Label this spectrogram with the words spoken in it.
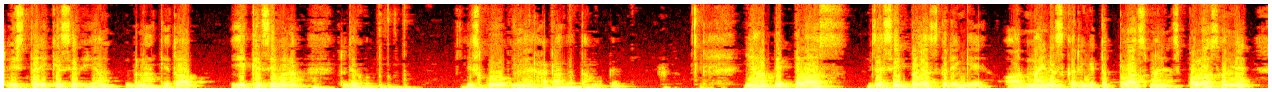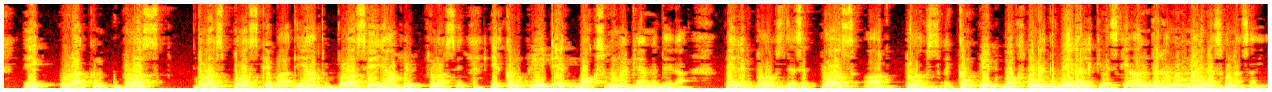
तो इस तरीके से भी हम बनाते हैं। तो अब ये कैसे बना? तो देखो, इसको मैं हटा देता हूँ ओके यहाँ पे प्लस जैसे ही प्लस करेंगे और माइनस करेंगे तो प्लस माइनस प्लस हमें एक पूरा प्लस प्लस प्लस के बाद, यहाँ पे प्लस है, यहाँ पे भी प्लस है, ये कंप्लीट एक बॉक्स बना के हमें देगा। पहले प्लस जैसे प्लस और प्लस एक कंप्लीट बॉक्स बना के देगा, लेकिन इसके अंदर हमें माइनस होना चाहिए।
